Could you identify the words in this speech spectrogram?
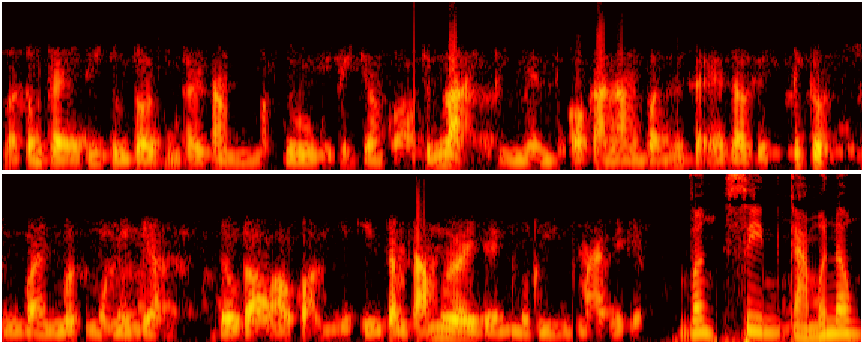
và tổng thể thì chúng tôi cũng thấy rằng mặc dù thị trường có chứng lại tuy nhiên có khả năng vẫn sẽ giao dịch tích cực xung quanh mức 1.000 điểm đâu đó khoảng 980 đến 1.020 điểm. Vâng, xin cảm ơn ông.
